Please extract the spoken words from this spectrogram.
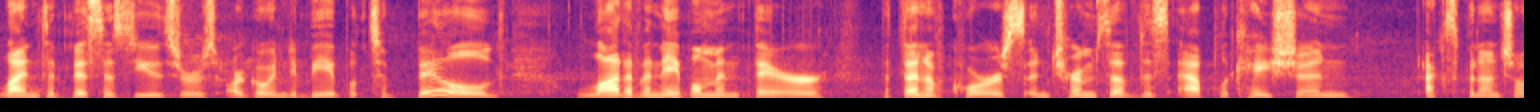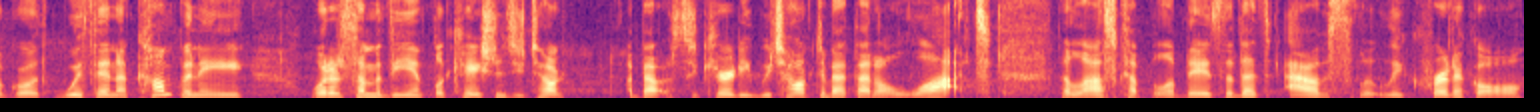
lines of business users are going to be able to build, a lot of enablement there, but then of course, in terms of this application exponential growth within a company, what are some of the implications? You talked about security. We talked about that a lot the last couple of days, so that's absolutely critical.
